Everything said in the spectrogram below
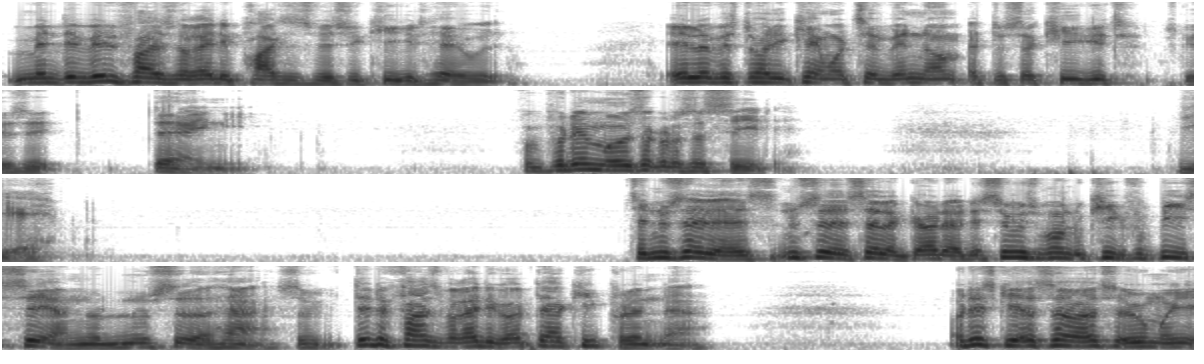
Men det vil faktisk være rigtig praktisk, hvis vi kiggede herud. Eller hvis du har dit kamera til at vende om, at du så kigget, skal jeg se, derinde i. For på den måde, så kan du så se det. Ja. Yeah. Så nu sidder, jeg, nu sidder jeg selv og gør det, og det ser ud som om, du kigger forbi seeren, når du nu sidder her. Så det, det faktisk var rigtig godt, det er at kigge på den der. Og det skal jeg så også øve mig i.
